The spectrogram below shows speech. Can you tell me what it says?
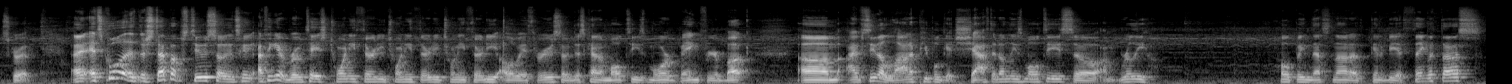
Screw it. And it's cool. There's step ups too, so it's I think it rotates 20, 30, 20, 30, 20, 30 all the way through. So just kind of multis more bang for your buck. Um, I've seen a lot of people get shafted on these multis, so I'm really hoping that's not going to be a thing with us.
